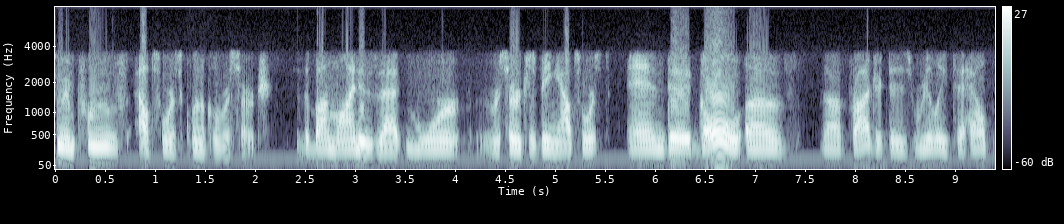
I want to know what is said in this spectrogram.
to improve outsourced clinical research. The bottom line is that more research is being outsourced, and the goal of the project is really to help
